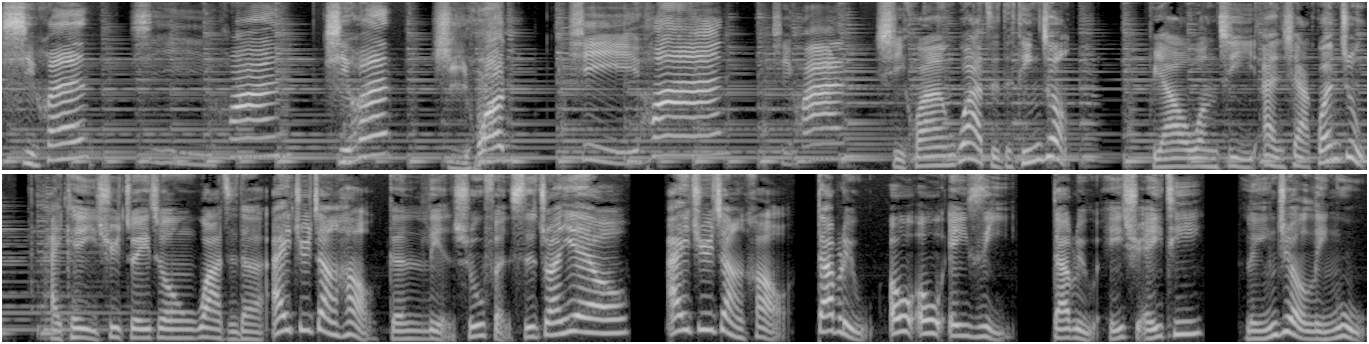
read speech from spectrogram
喜欢，喜欢，喜欢，喜欢。喜欢，喜欢。喜欢袜子的听众，不要忘记按下关注，还可以去追踪袜子的 IG 账号跟脸书粉丝专业哦。IG 账号 W O O A Z W H A T 零九零五，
